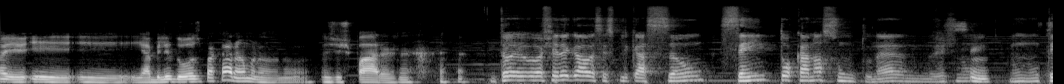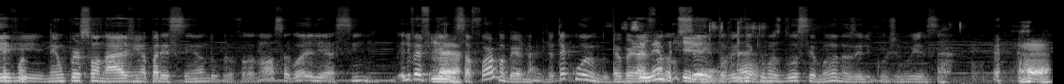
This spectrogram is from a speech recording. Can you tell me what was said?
e, e, e, e, habilidoso pra caramba no, no, nos disparos, né? Então eu achei legal essa explicação sem tocar no assunto, né? A gente não, não, não, teve nenhum personagem aparecendo pra falar, nossa, agora ele é assim. Ele vai ficar é. dessa forma, Bernard? Até quando? Aí o Você fala, não sei, que... talvez é. daqui umas duas semanas ele continue assim. É,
